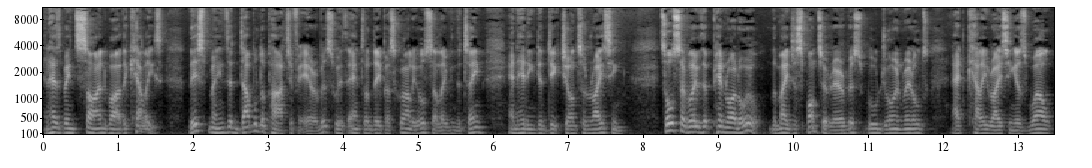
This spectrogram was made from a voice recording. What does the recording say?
and has been signed by the Kellys. This means a double departure for Erebus, with Anton De Pasquale also leaving the team and heading to Dick Johnson Racing. It's also believed that Penrite Oil, the major sponsor of Erebus, will join Reynolds at Kelly Racing as well.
